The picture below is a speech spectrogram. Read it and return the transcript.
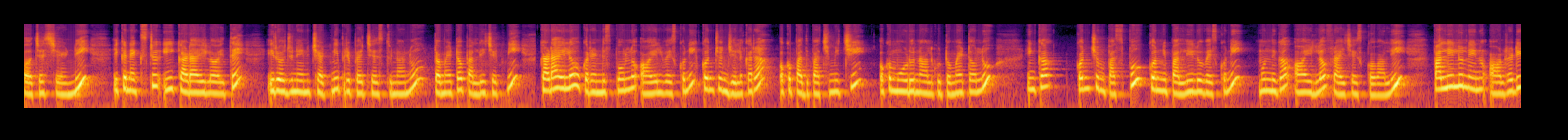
పర్చేస్ చేయండి. ఇక నెక్స్ట్ ఈ కడాయిలో అయితే ఈరోజు నేను చట్నీ ప్రిపేర్ చేస్తున్నాను. టొమాటో పల్లీ చట్నీ. కడాయిలో ఒక రెండు స్పూన్లు ఆయిల్ వేసుకొని కొంచెం జీలకర్ర ఒక పది పచ్చిమిర్చి ఒక మూడు నాలుగు టొమాటోలు ఇంకా కొంచెం పసుపు కొన్ని పల్లీలు వేసుకొని ముందుగా ఆయిల్లో ఫ్రై చేసుకోవాలి. పల్లీలు నేను ఆల్రెడీ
